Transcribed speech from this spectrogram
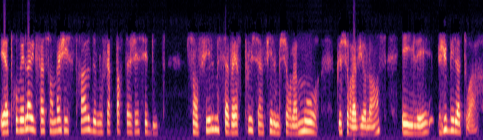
et a trouvé là une façon magistrale de nous faire partager ses doutes. Son film s'avère plus un film sur l'amour que sur la violence et il est jubilatoire.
